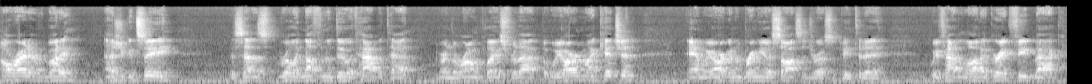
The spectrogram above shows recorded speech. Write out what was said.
All right, everybody. As you can see, this has really nothing to do with habitat. We're in the wrong place for that, but we are in my kitchen and we are going to bring you a sausage recipe today. We've had a lot of great feedback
